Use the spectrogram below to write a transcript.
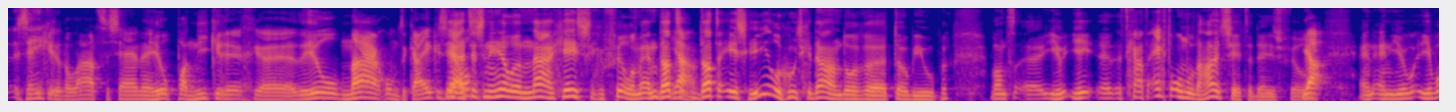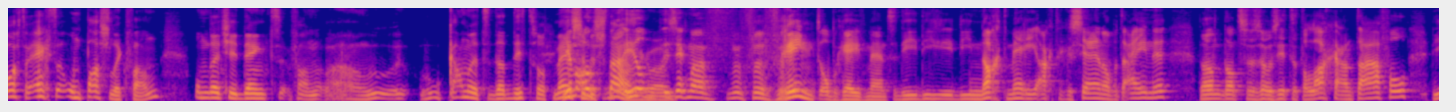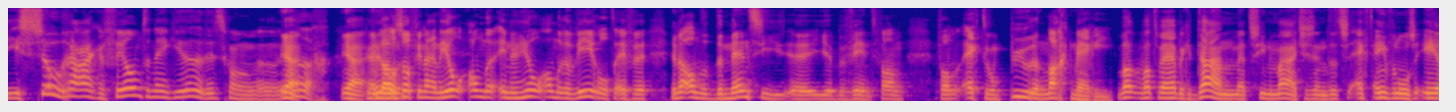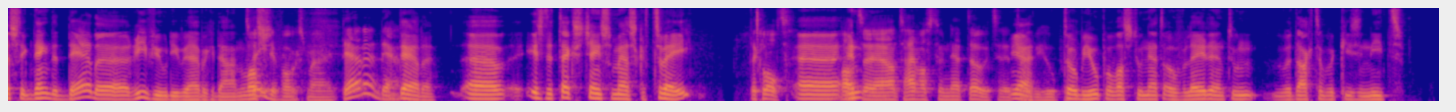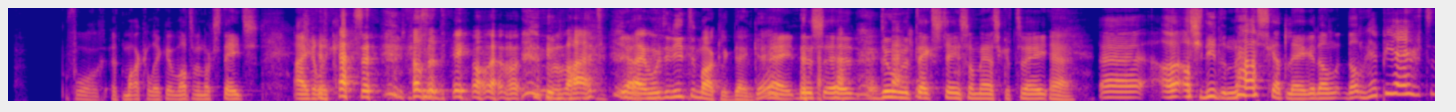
zeker in de laatste scène, heel paniekerig, eh, heel naar om te kijken Ja, het is een hele naargeestige film. En dat, Ja. dat is heel goed gedaan door eh, Toby Hooper. Want eh, je, je, eh, het gaat echt onder de huid zitten, deze film. Ja, En, en je, je wordt er echt onpasselijk van. Omdat je denkt van, wow, hoe, hoe kan het dat dit soort ja, mensen maar ook bestaan? heel, gewoon? zeg maar, ver- vervreemd op een gegeven moment. Die, die, die nachtmerrieachtige scène op het einde, dan dat ze zo zitten te lachen aan tafel, die is zo raar gefilmd. Dan denk je, "Ugh, dit is gewoon... eh, Ja. ugh." ja, en dan, Alsof je naar een heel ander, in een heel andere wereld, even in een andere dimensie eh, je bevindt. Van, van echt een pure nachtmerrie. wat, wat we hebben gedaan met cinemaatjes, en dat is echt een van onze eerste, ik denk de derde review die we hebben gedaan, was Tweede volgens mij. Derde? Derde. derde, eh, is de Texas Chainsaw Massacre 2. Dat klopt. Eh, Want, en eh, want hij was toen net dood, Ja, Toby Hooper. Toby Hooper was toen net overleden en toen we dachten we kiezen niet voor het makkelijke, wat we nog steeds eigenlijk... dat, is het, dat is het ding wat we hebben bewaard. Ja. Wij moeten niet te makkelijk denken, hè? Nee, dus eh, doen we Texas Chainsaw Massacre 2. Ja. Eh, als je die ernaast gaat leggen, dan, dan heb je echt...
